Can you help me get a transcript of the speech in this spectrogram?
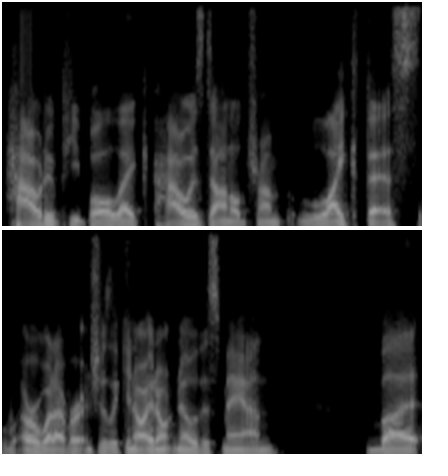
how do people like how is donald trump like this or whatever? And she was like you know i don't know this man but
